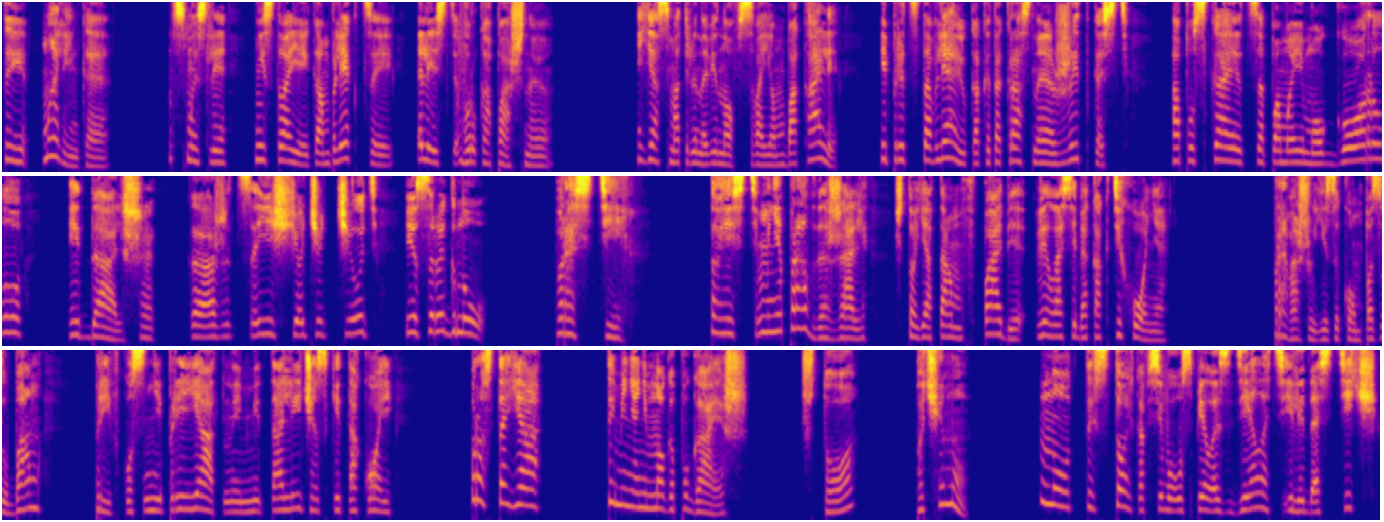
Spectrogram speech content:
Ты маленькая. В смысле, не с твоей комплекцией лезть в рукопашную. Я смотрю на вино в своем бокале и представляю, как эта красная жидкость опускается по моему горлу и дальше, Кажется, еще чуть-чуть и срыгну. Прости. То есть мне правда жаль, что я там в пабе вела себя как тихоня. Провожу языком по зубам, привкус неприятный, металлический такой. Просто я... Ты меня немного пугаешь. Что? Почему? Ну, ты столько всего успела сделать или достичь,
